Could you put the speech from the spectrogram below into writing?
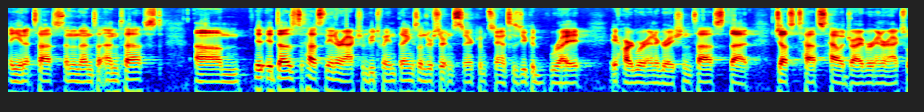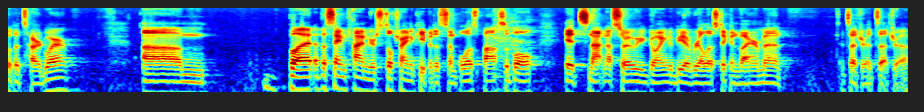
a unit test and an end-to-end -end test. Um, it, it, does test the interaction between things under certain circumstances. You could write a hardware integration test that just tests how a driver interacts with its hardware. Um, but at the same time, you're still trying to keep it as simple as possible. It's not necessarily going to be a realistic environment, et cetera, et cetera.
